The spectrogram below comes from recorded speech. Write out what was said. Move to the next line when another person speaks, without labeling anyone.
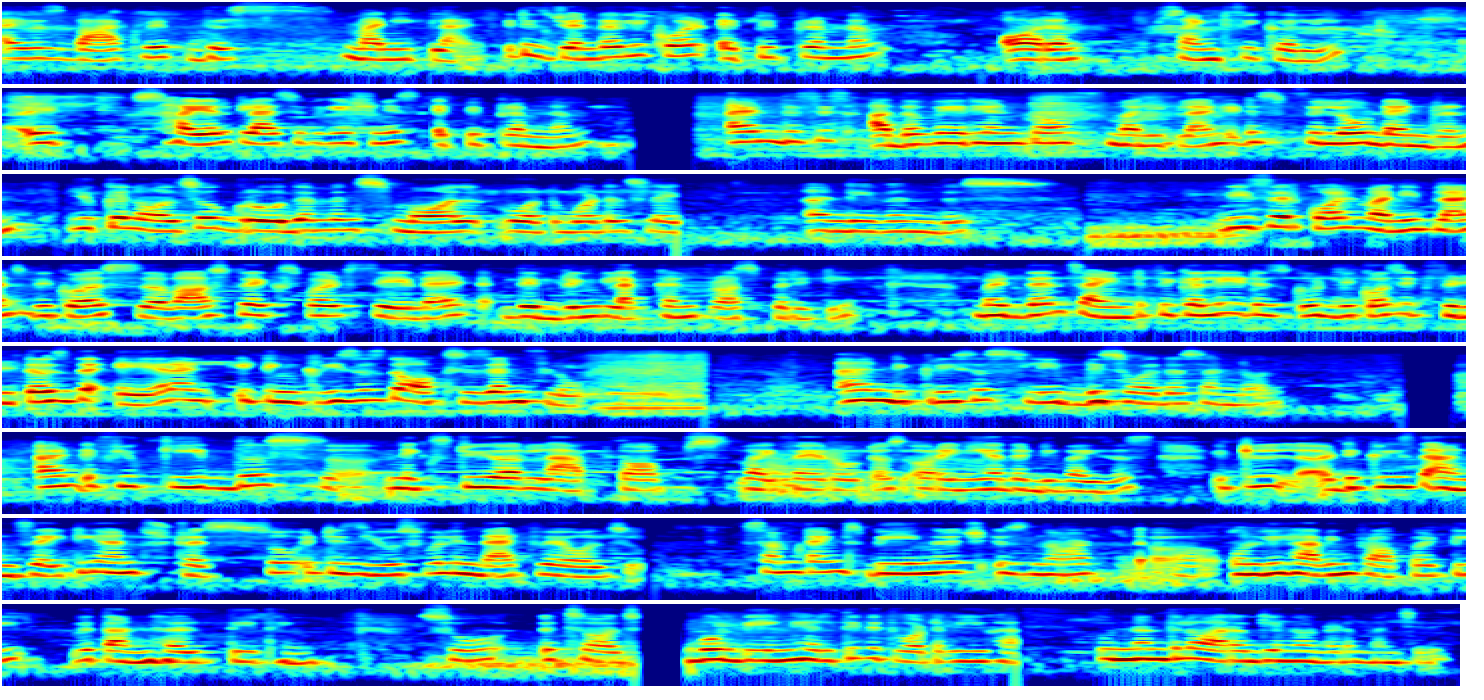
I was back with this money plant. It is generally called Epipremnum aureum scientifically. Its higher classification is Epipremnum. And this is other variant of money plant. It is philodendron. You can also grow them in small water bottles like and even this. These are called money plants because uh, Vastu experts say that they bring luck and prosperity. But then scientifically it is good because it filters the air and it increases the oxygen flow and decreases sleep disorders and all. And if you keep this uh, next to your laptops, Wi-Fi routers or any other devices, it will uh, decrease the anxiety and stress. So it is useful in that way also. Sometimes being rich is not uh, only having property with unhealthy thing. So it's also about being healthy with whatever you have. ఉన్నంతలో ఆరోగ్యంగా ఉండడం మంచిది.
